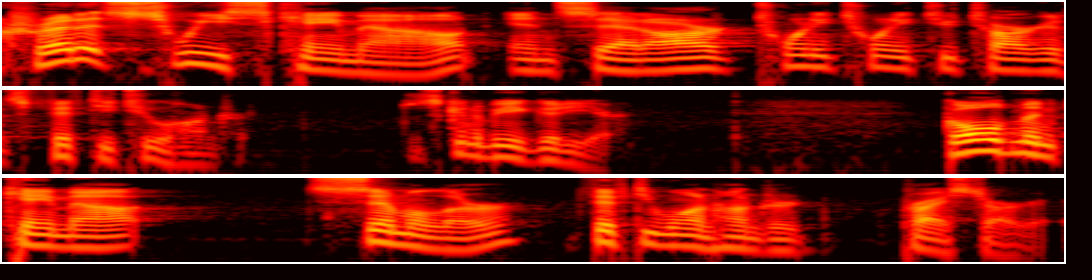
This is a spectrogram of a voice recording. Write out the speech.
Credit Suisse came out and said our 2022 target is 5200. It's going to be a good year. Goldman came out similar, 5100 price target.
